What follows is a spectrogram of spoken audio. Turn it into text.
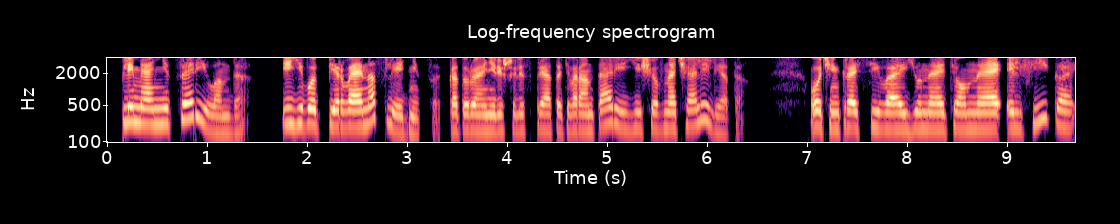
— племянница Риланда и его первая наследница, которую они решили спрятать в Арантарии еще в начале лета. Очень красивая юная темная эльфийка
